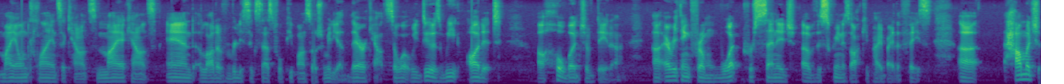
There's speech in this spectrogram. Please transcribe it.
my own clients' accounts, my accounts, and a lot of really successful people on social media, their accounts. So what we do is we audit a whole bunch of data. Uh, everything from what percentage of the screen is occupied by the face, uh, how much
